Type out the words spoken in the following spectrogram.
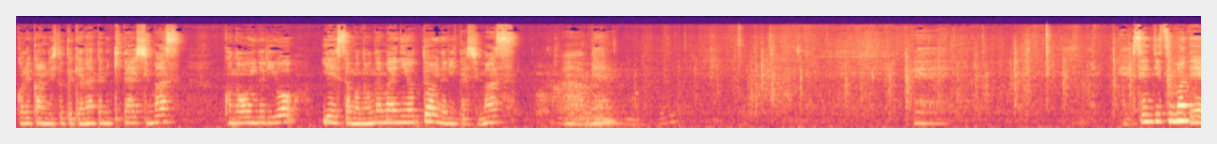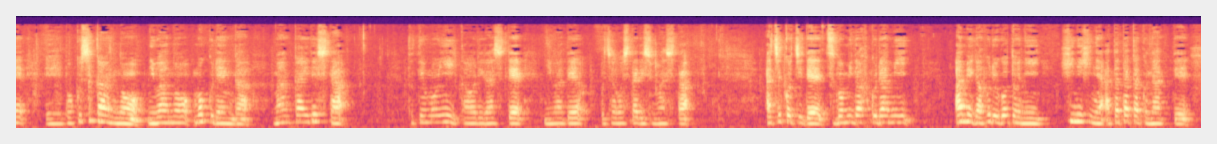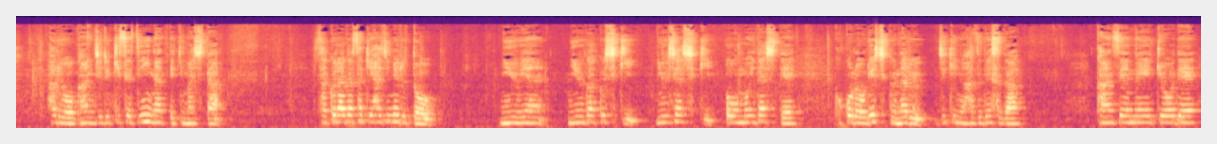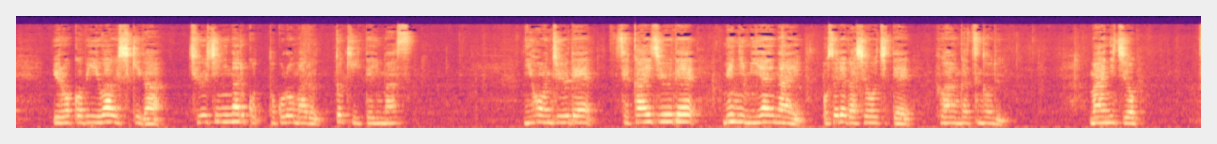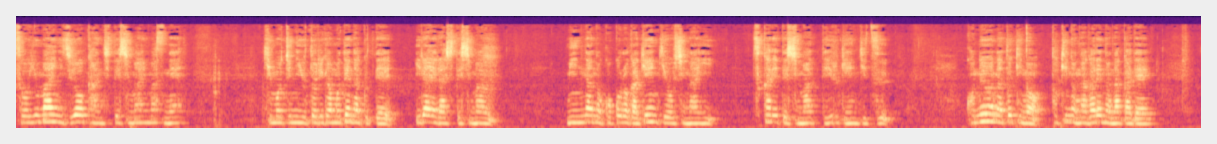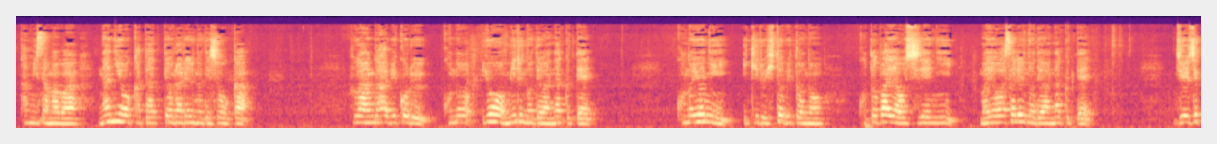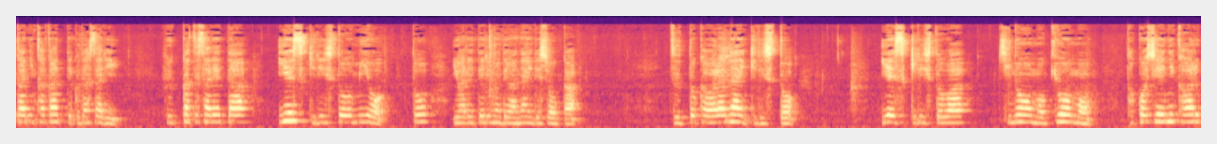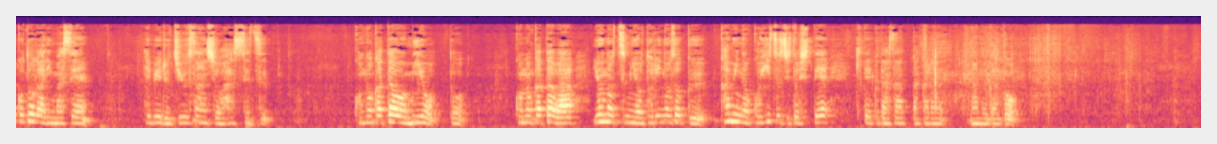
これからのひとときあなたに期待します。このお祈りをイエス様のお名前によってお祈りいたします。アーメン、えー、先日まで、えー、牧師館の庭の木蓮が満開でした。とてもいい香りがして庭でお茶をしたりしました。あちこちでつぼみが膨らみ雨が降るごとに日に日に暖かくなって春を感じる季節になってきました。桜が咲き始めると入園入学式入社式を思い出して心嬉しくなる時期のはずですが感染の影響で喜び祝う式が中止になるところもあると聞いています。日本中で世界中で目に見えない恐れが生じて不安が募る。毎日をそういう毎日を感じてしまいますね。気持ちにゆとりが持てなくてイライラしてしまう。みんなの心が元気を失い疲れてしまっている現実。このような時の時の流れの中で神様は何を語っておられるのでしょうか？不安がはびこるこの世を見るのではなくてこの世に生きる人々の言葉や教えに迷わされるのではなくて十字架にかかってくださり復活されたイエス・キリストを見よと言われているのではないでしょうか？ずっと変わらないキリストイエス・キリストは昨日も今日も常しえに変わることがありません。ヘベル13章8節。この方を見よと。この方は世の罪を取り除く神の子羊として来てくださったからなのだと。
